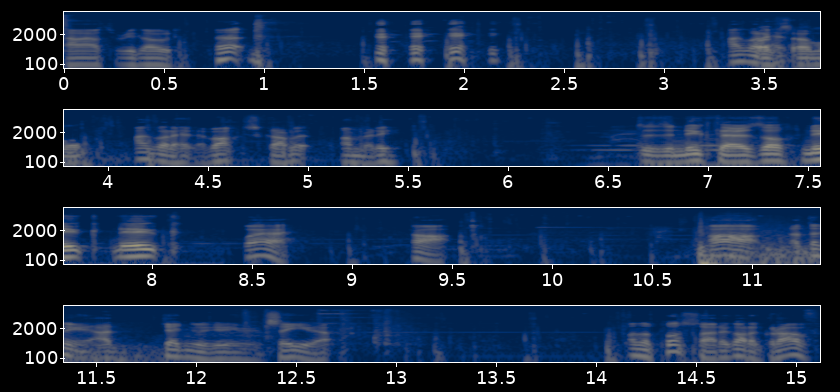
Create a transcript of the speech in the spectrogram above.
Now I have to reload. I'm gonna, hit. I'm gonna hit the box, grab it. I'm ready. There's a nuke there as well. Nuke, nuke. Where? Ah. Ah, I didn't even, I genuinely didn't even see that. On the plus side, I got a grav.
